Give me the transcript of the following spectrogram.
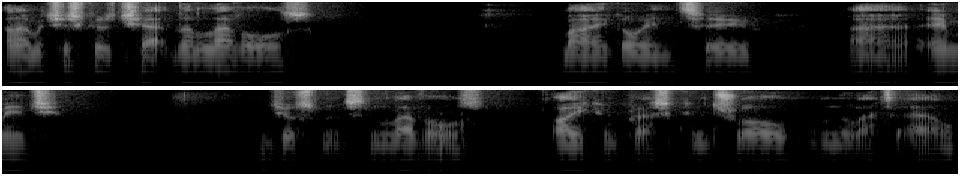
And then we're just going to check the levels by going to uh, image, adjustments and levels, or you can press control and the letter L.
